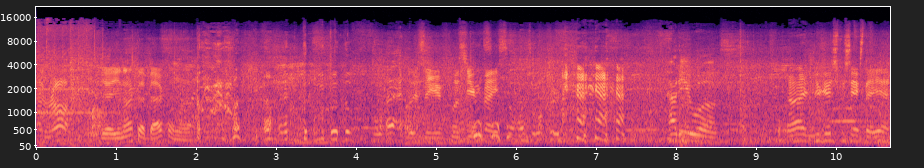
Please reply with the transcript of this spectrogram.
That's rough. Yeah, you knocked that back one out. Let's see, let's see your face. How do you uh? Uh, you're good, just proceed that, yeah.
